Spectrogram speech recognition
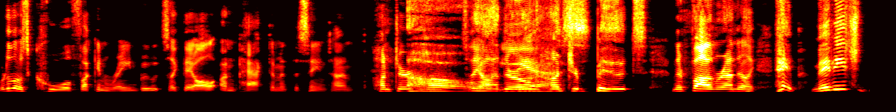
what are those cool fucking rain boots? Like they all unpacked them at the same time. Hunter. Oh, So they all had their own hunter boots, and they're following around. They're like, "Hey, maybe you should,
